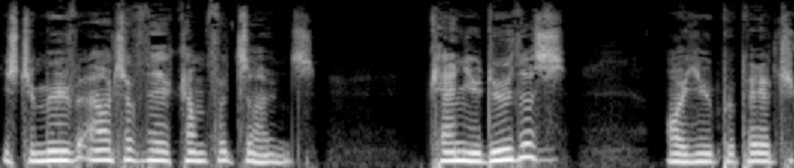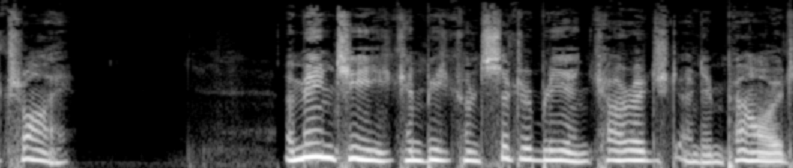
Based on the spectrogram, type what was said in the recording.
is to move out of their comfort zones. Can you do this? Are you prepared to try? A mentee can be considerably encouraged and empowered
